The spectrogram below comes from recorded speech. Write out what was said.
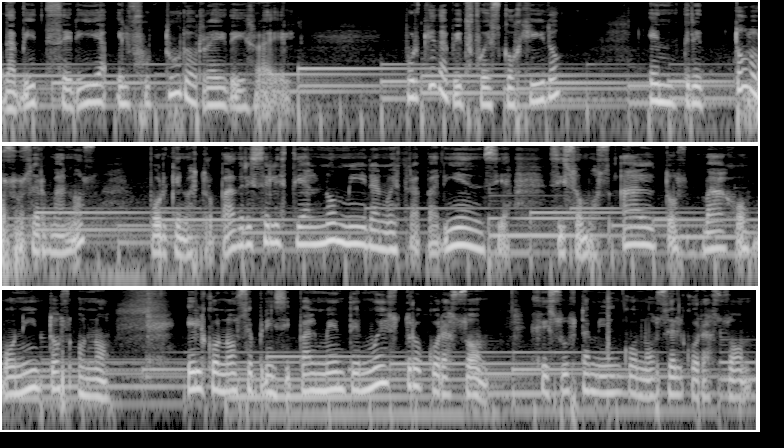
David sería el futuro rey de Israel. ¿Por qué David fue escogido entre todos sus hermanos? Porque nuestro Padre Celestial no mira nuestra apariencia, si somos altos, bajos, bonitos o no. Él conoce principalmente nuestro corazón. Jesús también conoce el corazón.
